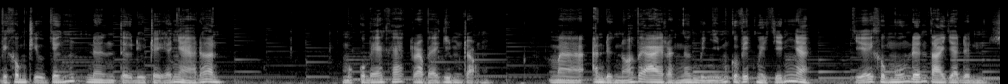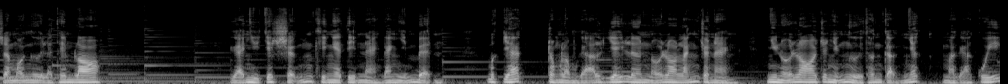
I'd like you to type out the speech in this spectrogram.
vì không triệu chứng nên tự điều trị ở nhà đó anh. Một cô bé khác ra vẻ nghiêm trọng. Mà anh đừng nói với ai rằng Ngân bị nhiễm Covid-19 nha. Chị ấy không muốn đến tai gia đình, sợ mọi người là thêm lo. Gã như chết sững khi nghe tin nàng đang nhiễm bệnh. Bất giác, trong lòng gã dấy lên nỗi lo lắng cho nàng, như nỗi lo cho những người thân cận nhất mà gã quý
